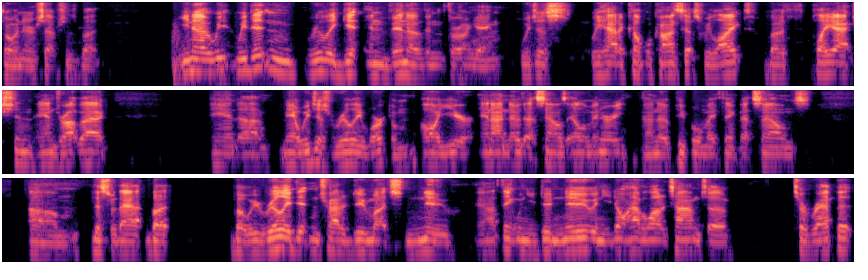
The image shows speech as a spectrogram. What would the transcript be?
throwing interceptions, but you know, we, we didn't really get inventive in the throwing game. We just we had a couple concepts we liked, both play action and drop back. And uh, man, we just really worked them all year. And I know that sounds elementary. I know people may think that sounds um, this or that, but but we really didn't try to do much new. And I think when you do new and you don't have a lot of time to to rep it,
